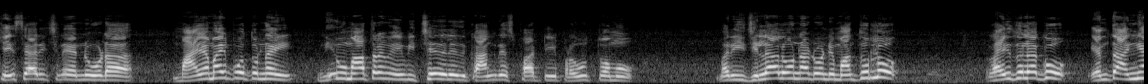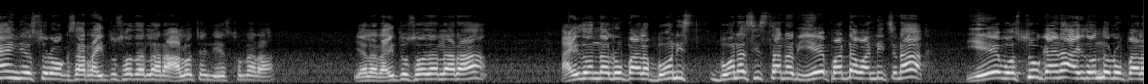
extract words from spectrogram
కేసీఆర్ ఇచ్చినవన్నీ కూడా మాయమైపోతున్నాయి. నీవు మాత్రం ఏమి ఇచ్చేది లేదు కాంగ్రెస్ పార్టీ ప్రభుత్వము. మరి ఈ జిల్లాలో ఉన్నటువంటి మంత్రులు రైతులకు ఎంత అన్యాయం చేస్తున్నారో ఒకసారి రైతు సోదరులారా ఆలోచన చేస్తున్నారా? ఇలా రైతు సోదరులారా ఐదు వందల రూపాయల బోనస్ బోనస్ ఇస్తాన్నారు ఏ పంట పండించినా ఏ వస్తువుకైనా ఐదు వందల రూపాయల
